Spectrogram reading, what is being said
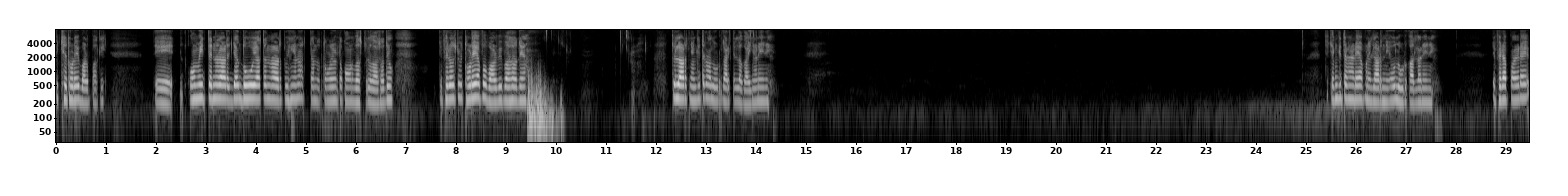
ਪਿੱਛੇ ਥੋੜੇ ਬਲ ਪਾ ਕੇ ਤੇ ਉਵੇਂ ਤਿੰਨ ਲੜ ਜਾਂ ਦੋ ਜਾਂ ਤਿੰਨ ਲੜ ਤੁਸੀਂ ਨਾ ਚੰਦ ਤੋਲੇ ਟਿਕਾਉਣ ਵਾਸਤੇ ਲਗਾ ਸਕਦੇ ਹੋ ਤੇ ਫਿਰ ਉਹ 'ਚ ਥੋੜੇ ਆਪਾਂ ਬਲ ਵੀ ਪਾ ਸਕਦੇ ਹਾਂ ਤੇ ਲੜ ਚੰਗੀ ਤਰ੍ਹਾਂ ਲੋਡ ਕਰਕੇ ਲਗਾਈ ਜਾਣੇ ਨੇ। ਤੇ ਚੰਗੀ ਤਰ੍ਹਾਂ ਜਿਹੜੇ ਆਪਣੇ ਲੜ ਨੇ, ਉਹ ਲੋਡ ਕਰ ਲੈਣੇ ਨੇ। ਤੇ ਫਿਰ ਆਪਾਂ ਜਿਹੜੇ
